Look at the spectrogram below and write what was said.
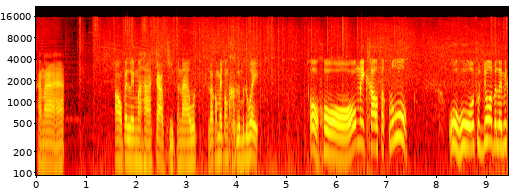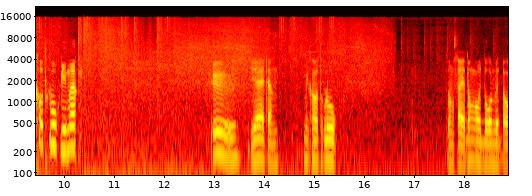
ข้างหน้าฮะ เอาไปเลยมหากราบขีปนาวุธ แล้วก็ไม่ต้องคืนมาด้วย โอ้โห ไม่เข้าสักลูก โอ้โห สุดยอดไปเลยไม่เข้าสักลูกดีมากเออแย่จัง ไม่เข้าสักลูก สงสัยต้องเอาโดนไปต่อ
